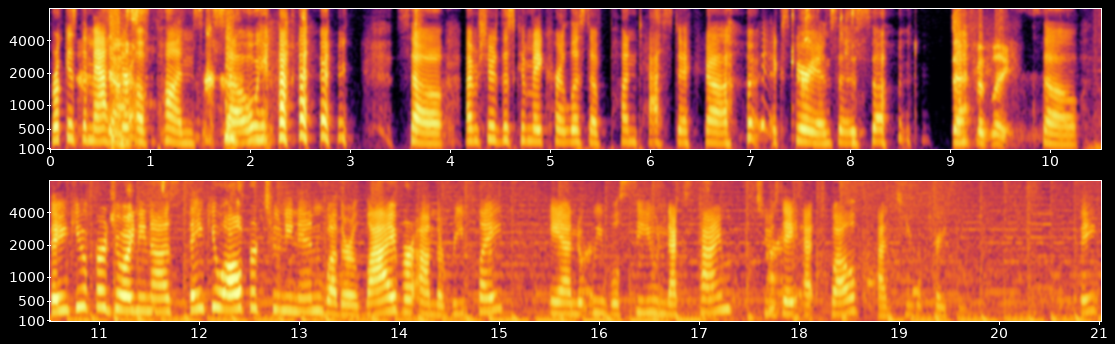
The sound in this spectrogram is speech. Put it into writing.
Brooke is the master Yes. of puns, so so I'm sure this can make her list of puntastic uh, experiences. So. Definitely. So, thank you for joining us. Thank you all for tuning in, whether live or on the replay. And we will see you next time, Tuesday at 12 on Tea with Tracy. Thanks.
